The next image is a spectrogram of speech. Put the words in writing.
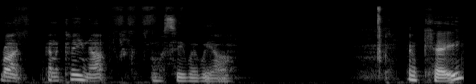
Right going to clean up and we'll see where we are. Okay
